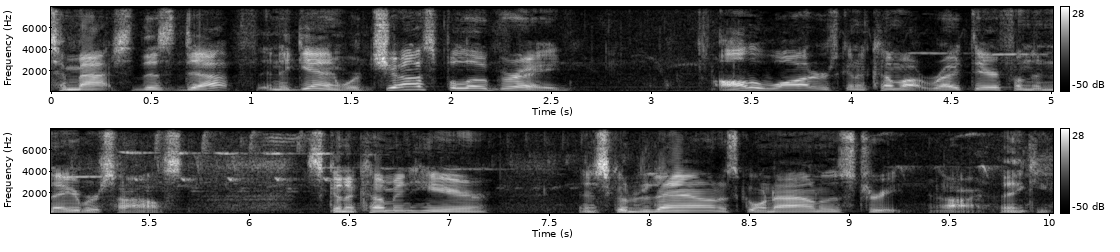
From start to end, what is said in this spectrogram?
to match this depth. And again, we're just below grade. All the water is going to come out right there from the neighbor's house. It's going to come in here and it's going down. It's going down to the street. All right, thank you.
